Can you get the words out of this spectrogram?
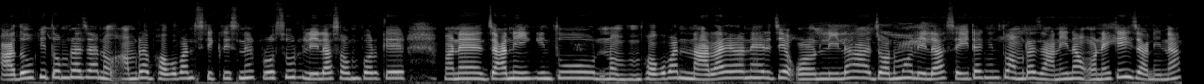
আদৌ কি তোমরা জানো? আমরা ভগবান শ্রীকৃষ্ণের প্রচুর লীলা সম্পর্কে মানে জানি, কিন্তু ভগবান নারায়ণের যে লীলা, জন্মলীলা, সেইটা কিন্তু আমরা জানি না, অনেকেই জানি না।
